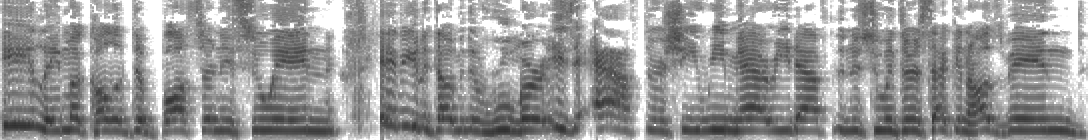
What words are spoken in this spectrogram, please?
Elay Makala de Basar Niswin. If you're going to tell me the rumor is after she remarried after the Nisuin to her second husband,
